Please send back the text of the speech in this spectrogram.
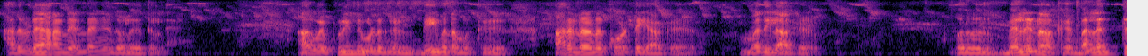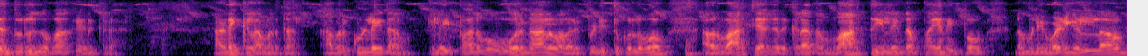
அதை விட அரண் என்னங்க இந்த உலகத்துல? ஆகவே புரிந்து கொள்ளுங்கள். தெய்வம் நமக்கு அரணான கோட்டையாக மதிலாக ஒரு பலனாக பலத்த துருகமாக இருக்கிறார். அடைக்கல் அவர்தான். அவருக்குள்ளே நாம் இலைப்பாருவோம் ஒவ்வொரு நாளும் அவரை பிடித்து கொள்ளுவோம். அவர் வார்த்தையாக இருக்கிறார். நம் வார்த்தையிலே நாம் பயணிப்போம். நம்முடைய வழிகள் எல்லாம்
